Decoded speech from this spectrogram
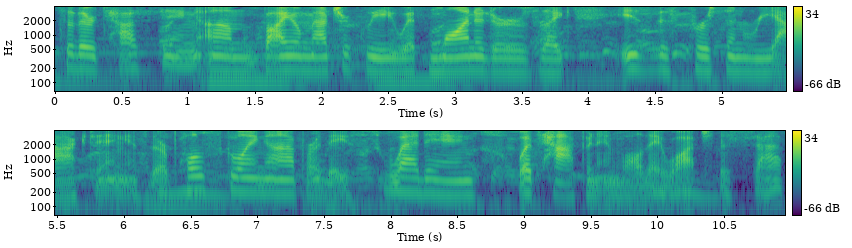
So they're testing um, biometrically with monitors, like is this person reacting? Is their pulse going up? Are they sweating? What's happening while they watch this stuff?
